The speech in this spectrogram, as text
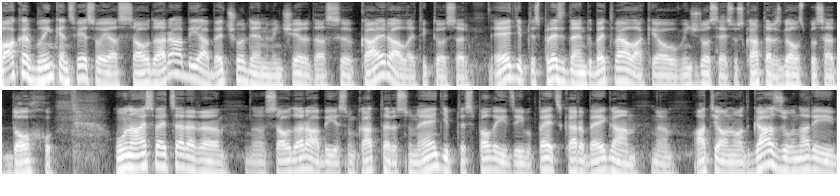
Vakar Blinkens viesojās Saudārābijā, bet šodien viņš ieradās Kairā, lai tiktos ar Ēģiptes prezidentu, bet vēlāk jau viņš dosies uz Kataras galvaspilsētu Dohu. Un ASV cer ar uh, Saudārābijas, Kataras un Ēģiptes palīdzību pēc kara beigām uh, atjaunot Gazu un arī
